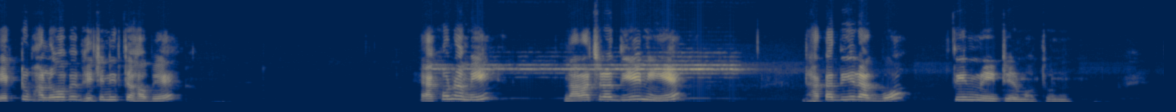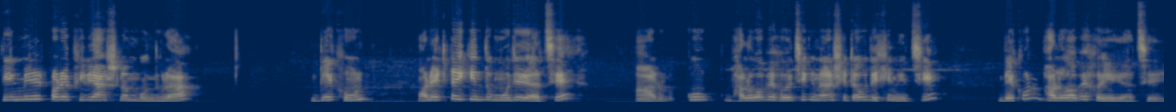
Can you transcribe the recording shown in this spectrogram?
একটু ভালোভাবে ভেজে নিতে হবে। এখন আমি নাড়াচাড়া দিয়ে নিয়ে ঢাকা দিয়ে রাখব তিন মিনিটের মতন। তিন মিনিট পরে ফিরে আসলাম বন্ধুরা। দেখুন অনেকটাই কিন্তু মজে গেছে। আর খুব ভালোভাবে হয়েছে কি না সেটাও দেখে নিচ্ছি। দেখুন, ভালোভাবে হয়ে গেছে।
